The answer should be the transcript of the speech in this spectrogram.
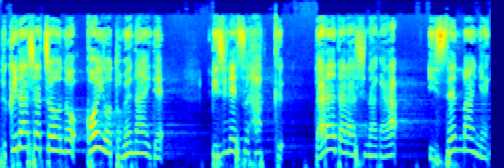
福田社長の恋を止めないでビジネスハックダラダラしながら1000万円。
